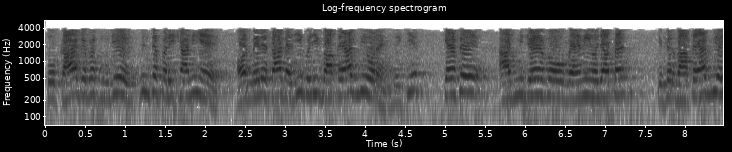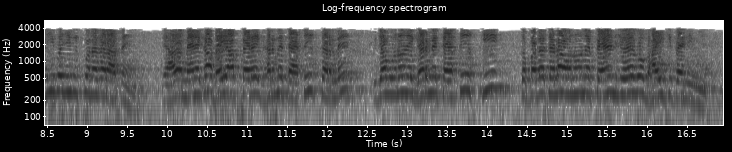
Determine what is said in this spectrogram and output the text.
تو کہا کہ بس مجھے اس دن سے پریشانی ہے اور میرے ساتھ عجیب عجیب واقعات بھی ہو رہے ہیں۔ دیکھیے کیسے آدمی جو ہے وہ وہمی ہو جاتا ہے۔ کہ پھر واقعات بھی عجیب عجیب اس کو نظر آتے ہیں۔ لہٰذا میں نے کہا، بھائی آپ پہلے گھر میں تحقیق کر لیں۔ تو جب انہوں نے گھر میں تحقیق کی، تو پتہ چلا انہوں نے پینٹ جو ہے وہ بھائی کی پہنی ہوئی ہے۔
